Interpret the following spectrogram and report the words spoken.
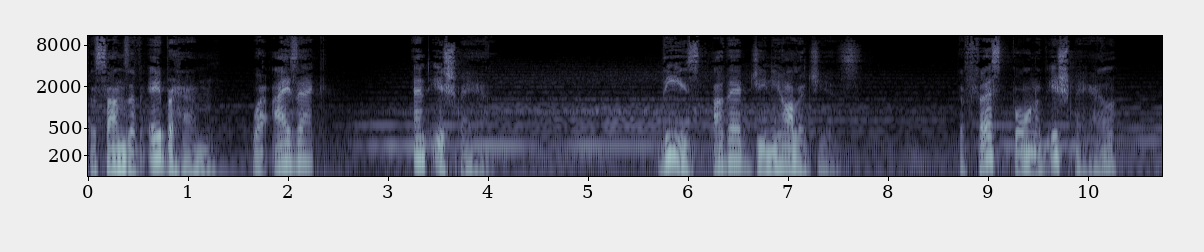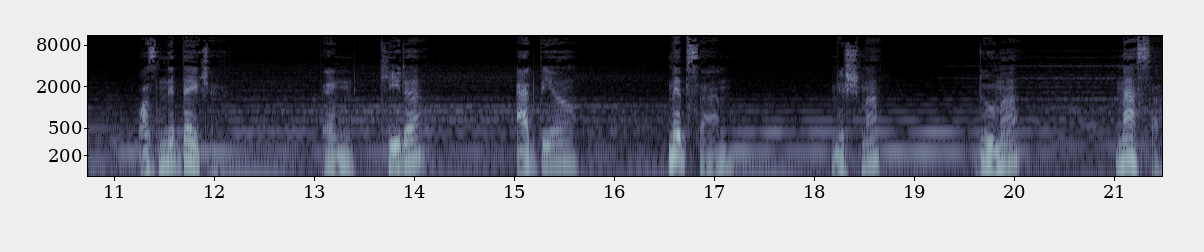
The sons of Abraham were Isaac and Ishmael. These are their genealogies. The firstborn of Ishmael was Nebajoth, then Kedar, Adbeel, Mibsam, Mishma, Dumah, Massa,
